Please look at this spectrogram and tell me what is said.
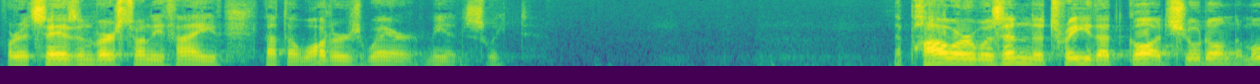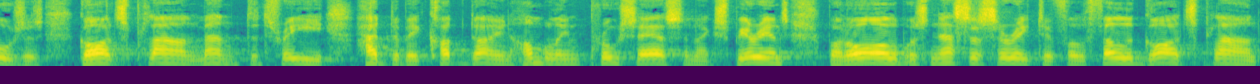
For it says in verse 25 that the waters were made sweet. The power was in the tree that God showed unto Moses. God's plan meant the tree had to be cut down, humbling process and experience, but all was necessary to fulfill God's plan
